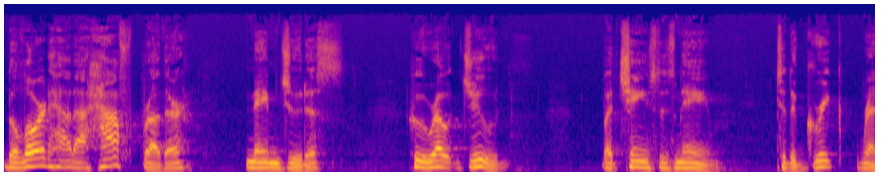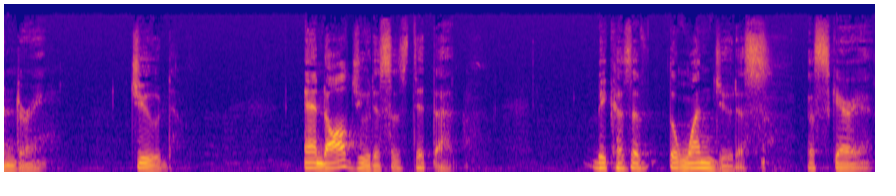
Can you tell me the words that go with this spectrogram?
the Lord had a half brother named Judas who wrote Jude, but changed his name to the Greek rendering, Jude. And all Judases did that because of the one Judas, Iscariot.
